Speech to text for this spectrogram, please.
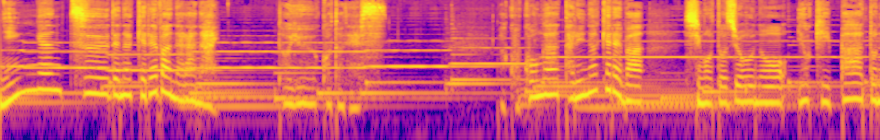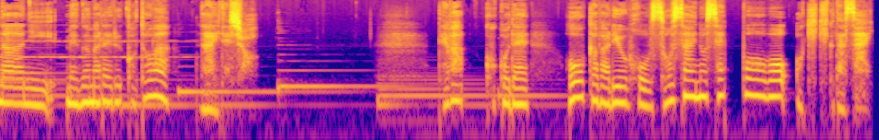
人間通でなければならないということです。ここが足りなければ仕事上の良きパートナーに恵まれることはないでしょう。ではここで大川隆法総裁の説法をお聞きください。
